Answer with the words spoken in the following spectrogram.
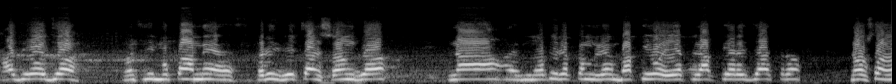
આજરોજ વંથલી મુકામે ખરીદ વેચાણ સંઘ ના મોટી રકમ બાકી હોય એક લાખ તેર હજાર નવસો નવ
